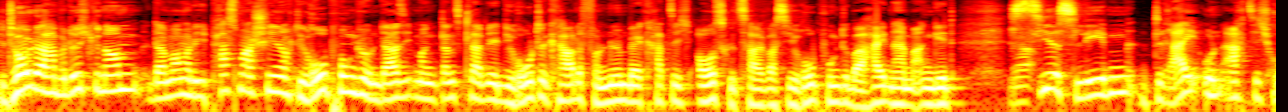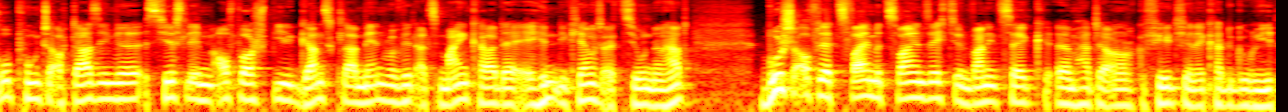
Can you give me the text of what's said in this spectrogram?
Die Torhüter haben wir durchgenommen, dann machen wir die Passmaschine noch, die Rohpunkte und da sieht man ganz klar wieder, die rote Karte von Nürnberg hat sich ausgezahlt, was die Rohpunkte bei Heidenheim angeht. Ja. Siersleben 83 Rohpunkte, auch da sehen wir Siersleben im Aufbauspiel ganz klar mehr involviert als Mainka, der hinten die Klärungsaktion dann hat. Busch auf der 2 mit 62 und Wanizek ähm, hat ja auch noch gefehlt hier in der Kategorie.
